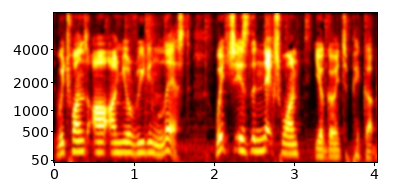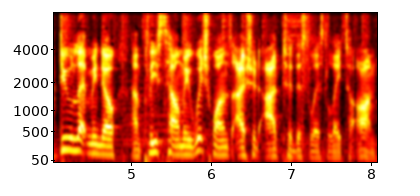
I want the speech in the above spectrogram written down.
Which ones are on your reading list? Which is the next one you're going to pick up? Do let me know and please tell me which ones I should add to this list later on.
